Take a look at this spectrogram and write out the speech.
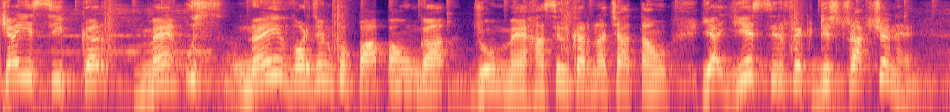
क्या ये सीख कर मैं उस नए वर्जन को पा पाऊँगा, जो मैं हासिल करना चाहता हूँ, या ये सिर्फ़ एक डिस्ट्रैक्शन है?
